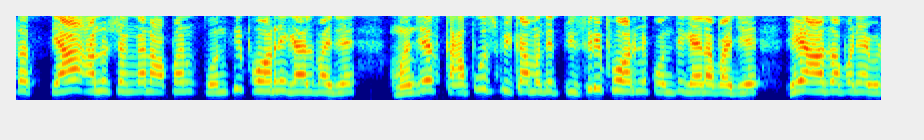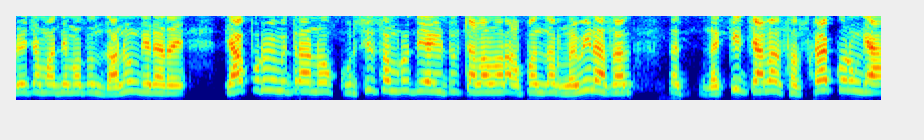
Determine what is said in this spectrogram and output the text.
तर त्या अनुषंगानं आपण कोणती फवारणी घ्यायला पाहिजे? म्हणजेच कापूस पिकामध्ये तिसरी फवारणी कोणती घ्यायला पाहिजे? हे आज आपण या व्हिडिओच्या माध्यमातून जाणून घेणार आहे. त्यापूर्वी मित्रांनो कृषी समृद्धी या युट्यूब चॅनलवर आपण जर नवीन असाल तर नक्कीच चॅनल सबस्क्राईब करून घ्या.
